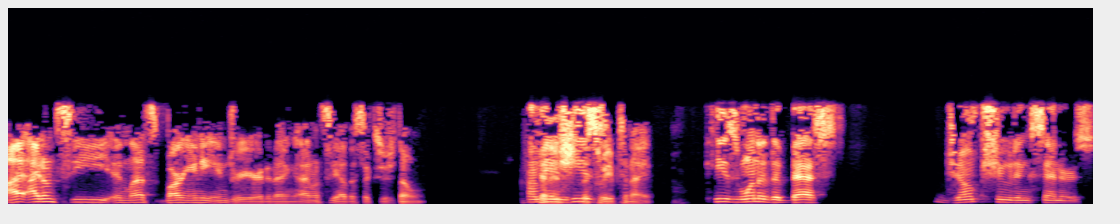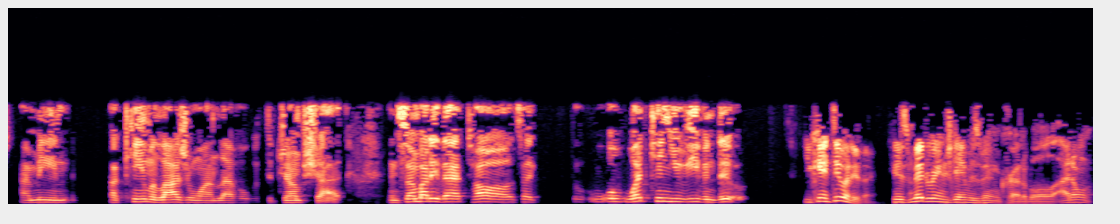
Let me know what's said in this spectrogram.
I I don't see unless barring any injury or anything, I don't see how the Sixers don't I mean, finish the he's sweep tonight. he's one of the best jump shooting centers. I mean, Hakeem Olajuwon level with the jump shot, and somebody that tall, it's like, w- what can you even do? You can't do anything. His mid range game has been incredible. I don't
